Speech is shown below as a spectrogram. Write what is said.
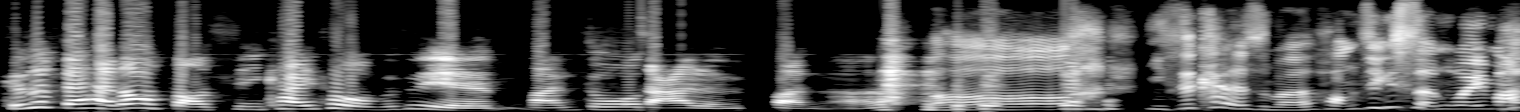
可是北海道早期开拓不是也蛮多杀人犯啊？哦，你是看了什么《黄金神威》吗？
